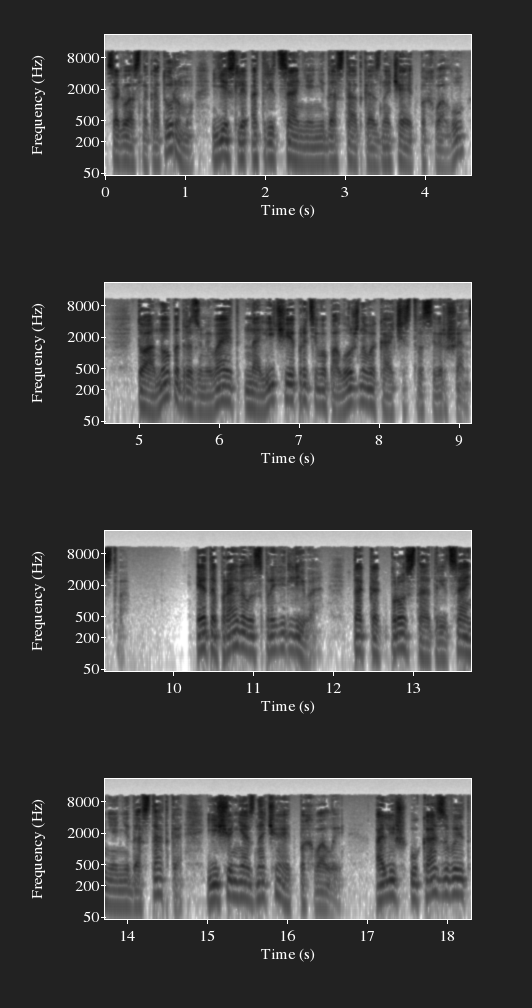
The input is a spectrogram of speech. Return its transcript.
согласно которому, если отрицание недостатка означает похвалу, то оно подразумевает наличие противоположного качества совершенства. Это правило справедливо, так как просто отрицание недостатка еще не означает похвалы, а лишь указывает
